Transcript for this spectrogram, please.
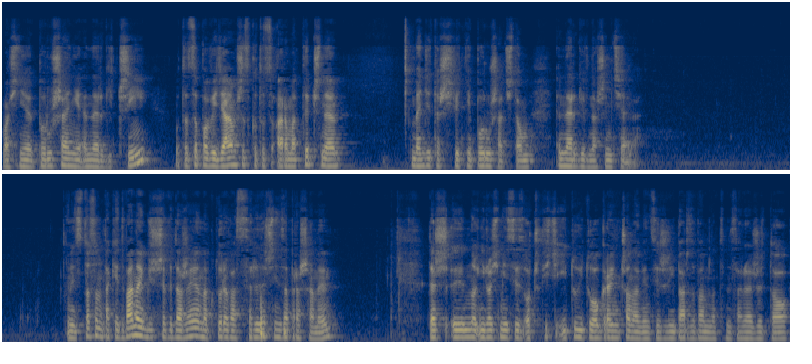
właśnie poruszenie energii chi, bo to co powiedziałem, wszystko to co aromatyczne, będzie też świetnie poruszać tą energię w naszym ciele. Więc to są takie dwa najbliższe wydarzenia, na które Was serdecznie zapraszamy. Też y, no, ilość miejsc jest oczywiście i tu, i tu ograniczona, więc jeżeli bardzo Wam na tym zależy, to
